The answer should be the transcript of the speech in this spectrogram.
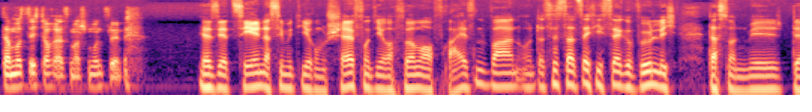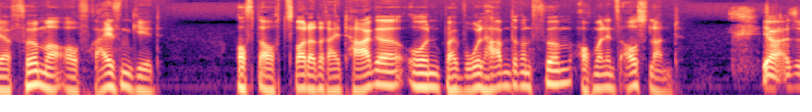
da musste ich doch erstmal schmunzeln. Ja, Sie erzählen, dass Sie mit Ihrem Chef und Ihrer Firma auf Reisen waren und das ist tatsächlich sehr gewöhnlich, dass man mit der Firma auf Reisen geht. Oft auch zwei oder drei Tage und bei wohlhabenderen Firmen auch mal ins Ausland. Ja, also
